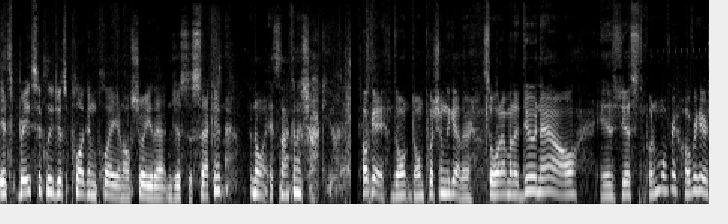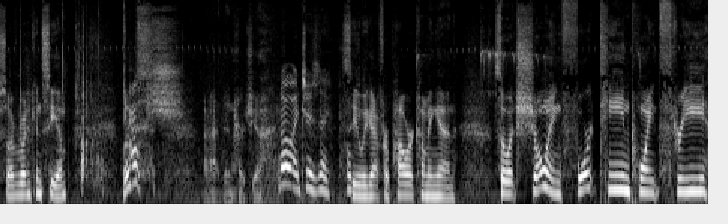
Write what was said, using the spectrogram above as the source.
It's basically just plug and play, and I'll show you that in just a second. No, it's not gonna shock you. Okay, don't don't push them together. So what I'm gonna do now is just put them over over here so everyone can see them. Whoops. Ouch. Ah, that didn't hurt you. No, it just like. See what we got for power coming in. So it's showing 14.3,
